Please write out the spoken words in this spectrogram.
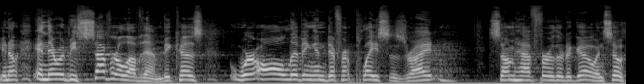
you know, and there would be several of them because we're all living in different places, right? Some have further to go. And so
